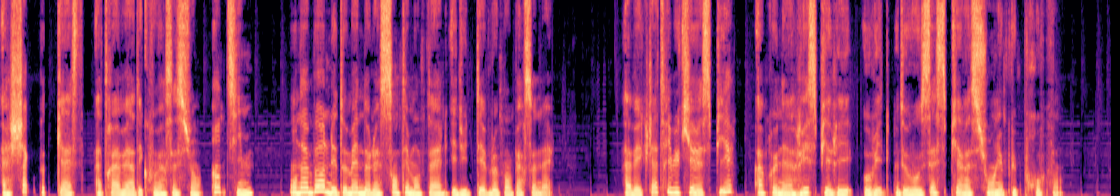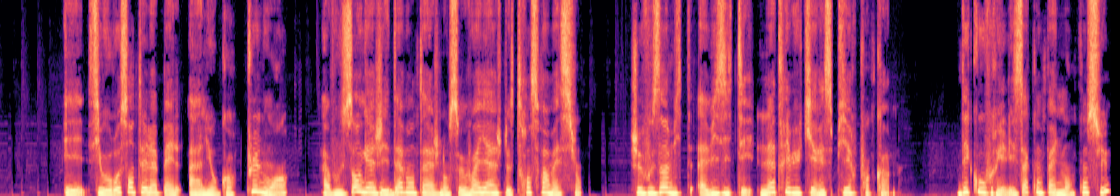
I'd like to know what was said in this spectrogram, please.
à chaque podcast, à travers des conversations intimes, on aborde les domaines de la santé mentale et du développement personnel. Avec la tribu qui respire, apprenez à respirer au rythme de vos aspirations les plus profondes. Et si vous ressentez l'appel à aller encore plus loin, à vous engager davantage dans ce voyage de transformation, je vous invite à visiter latribuquirespire.com. Découvrez les accompagnements conçus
